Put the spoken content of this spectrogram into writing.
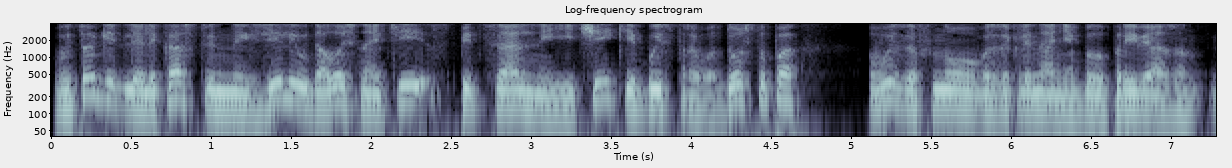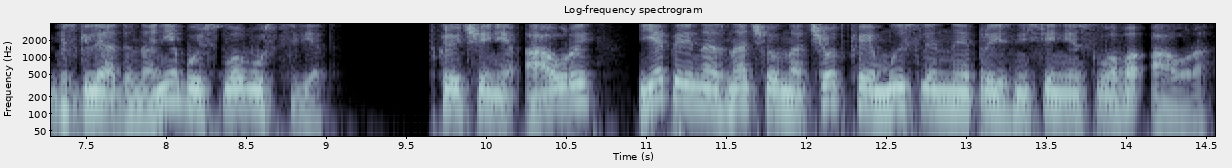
В итоге для лекарственных зелий удалось найти специальные ячейки быстрого доступа, вызов нового заклинания был привязан к взгляду на небо и слову «свет». Включение ауры я переназначил на четкое мысленное произнесение слова «аура»,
